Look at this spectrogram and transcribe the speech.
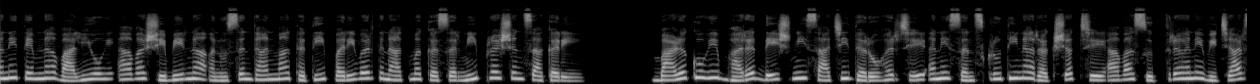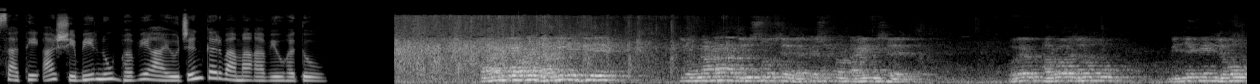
અને તેમના વાલીઓએ આવા શિબિરના અનુસંધાનમાં થતી પરિવર્તનાત્મક અસરની પ્રશંસા કરી. બાળકો એ ભારત દેશની સાચી ધરોહર છે અને સંસ્કૃતિના રક્ષક છે આવા સૂત્ર અને વિચાર સાથે આ શિબિરનું ભવ્ય આયોજન કરવામાં આવ્યું હતું. ઉનાળાના દિવસો છે વેકેશનનો ટાઈમ છે. હવે ફરવા જવું, બીજે કંઈ જવું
